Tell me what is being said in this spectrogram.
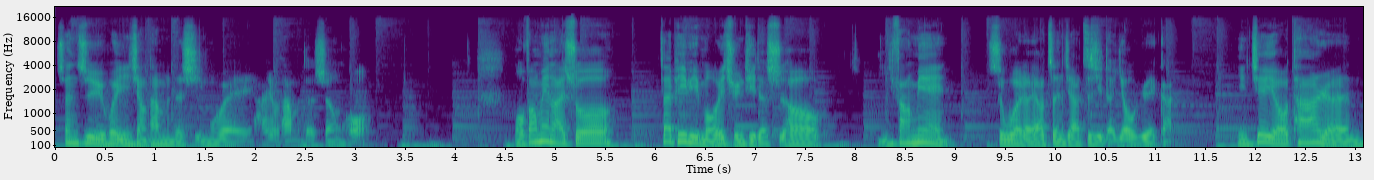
甚至于会影响他们的行为，还有他们的生活。某方面来说，在批评某一群体的时候，你一方面是为了要增加自己的优越感，你借由他人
